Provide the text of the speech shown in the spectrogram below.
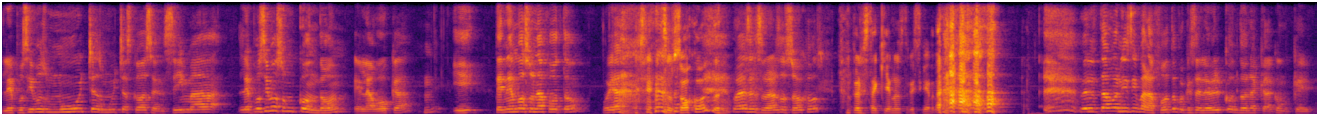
Le pusimos muchas, muchas cosas encima. Le pusimos un condón en la boca. Y tenemos una foto. Voy a, Sus ojos. voy a censurar sus ojos. Pero está aquí a nuestra izquierda. Pero está buenísima la foto porque se le ve el condón acá como que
